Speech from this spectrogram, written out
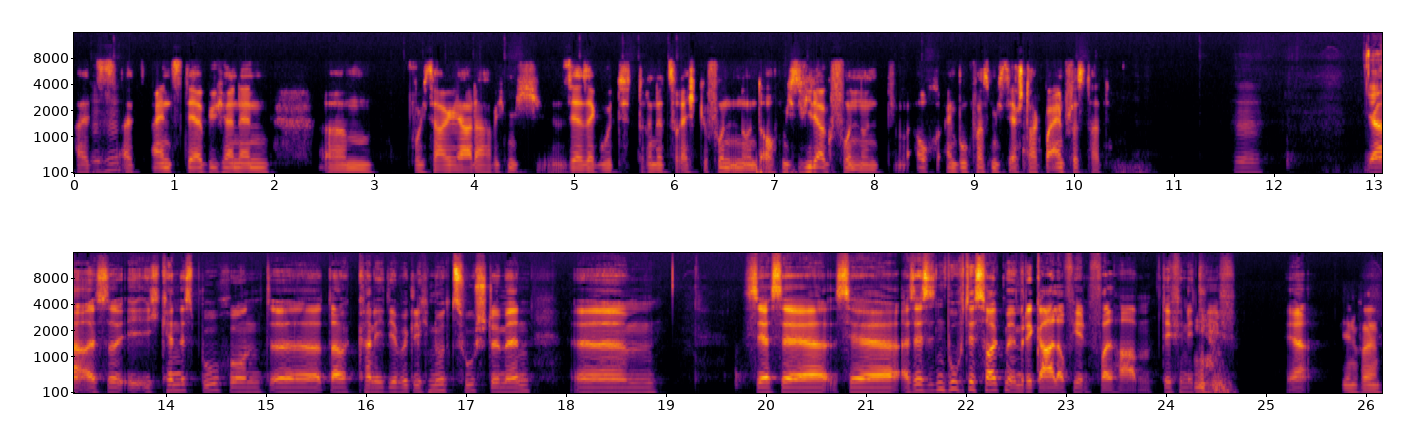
als, mhm. als eins der Bücher nennen, ähm, wo ich sage, ja, da habe ich mich sehr, sehr gut drinne zurechtgefunden und auch mich wiedergefunden und auch ein Buch, was mich sehr stark beeinflusst hat. Hm. Ja, also ich, kenne das Buch und äh, da kann ich dir wirklich nur zustimmen. Ähm, sehr, sehr, sehr, also es ist ein Buch, das sollte man im Regal auf jeden Fall haben, definitiv. Mhm. Ja. Auf jeden Fall.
